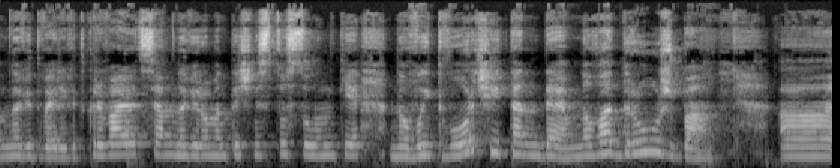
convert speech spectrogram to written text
нові двері відкриваються, нові романтичні стосунки, новий творчий тандем, нова дружба. А,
